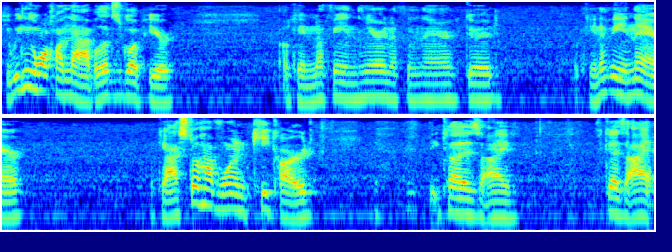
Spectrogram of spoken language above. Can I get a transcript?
Okay, we can walk on that, but let's go up here. Okay, nothing in here, nothing there. Good. Okay, nothing in there. Okay, I still have one key card because I because I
